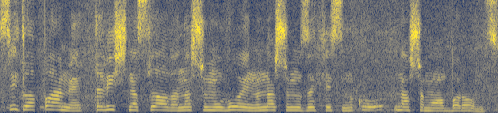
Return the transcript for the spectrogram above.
Світла пам'ять та вічна слава нашому воїну, нашому захиснику, нашому оборонцю.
